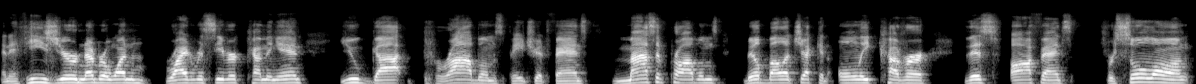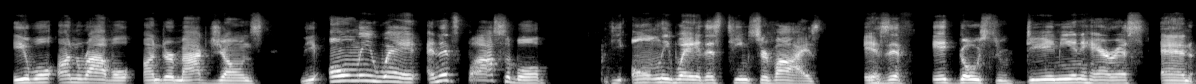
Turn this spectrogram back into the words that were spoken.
And if he's your number one wide receiver coming in, you got problems, Patriot fans. Massive problems. Bill Belichick can only cover this offense for so long, it will unravel under Mac Jones. The only way, and it's possible, the only way this team survives is if it goes through Damien Harris and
